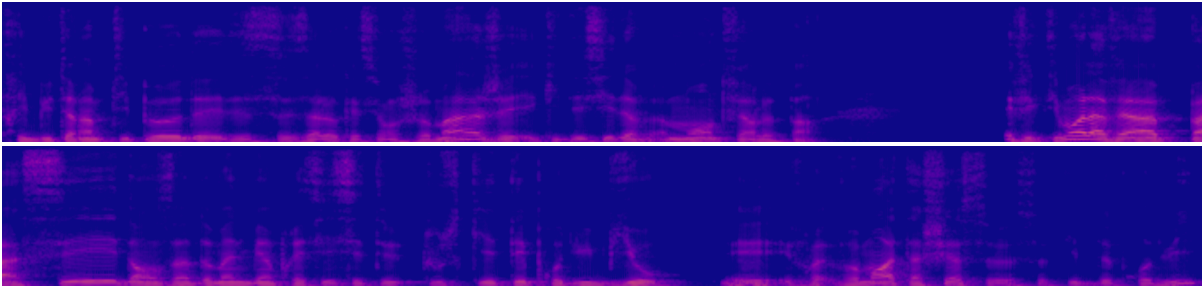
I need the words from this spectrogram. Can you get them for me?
tributaire un petit peu des- de ses allocations de chômage, et, et qui décide à un moment de faire le pas. Effectivement, elle avait un passé dans un domaine bien précis, c'était tout ce qui était produit bio, et vra- vraiment attachée à ce, ce type de produit.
